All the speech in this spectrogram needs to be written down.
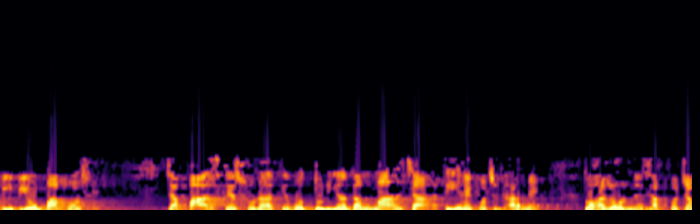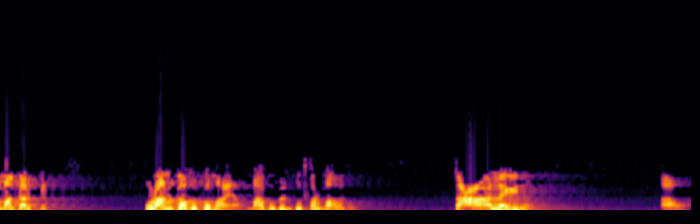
بیبیوں پاپوں سے جب بعض سے سنا کہ وہ دنیا کا مال چاہتی ہیں کچھ گھر میں، تو حضور نے سب کو جمع کر کے قرآن کا حکم آیا، محبوب ان کو فرما دو۔ تعالین آؤ۔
